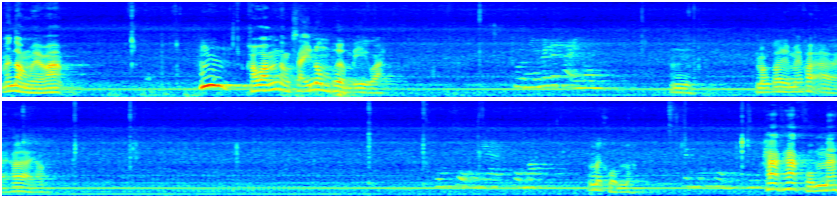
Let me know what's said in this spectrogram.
มันต้องแบบว่าอืมเขาว่ามันต้องใส่นมเพิ่มไปอีกว่ะๆตัวนี้ไม่ได้ใส่นมอืมมันก็จะไม่ค่อยอร่อยเท่าไหร่ครับผมผมเนี่ยผมอะไม่ขมนะเป็นผมผม ถ้าถ้าขมนะ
